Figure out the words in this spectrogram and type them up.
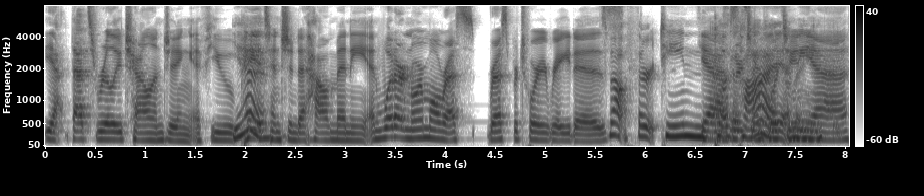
yeah, that's really challenging if you yeah. pay attention to how many and what our normal res- respiratory rate is. It's about 13 yeah, plus 13, high. 14, I mean, yeah.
